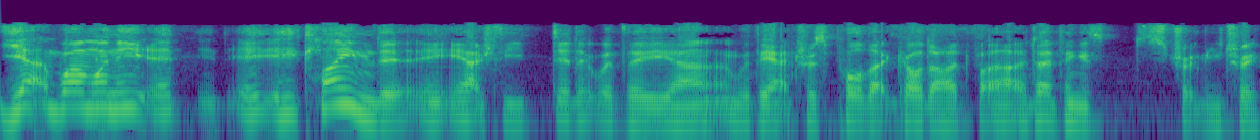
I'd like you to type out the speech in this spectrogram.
Yeah, well, when he he, he claimed it, he actually did it with the uh, with the actress Paulette Goddard, but I don't think it's strictly true.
